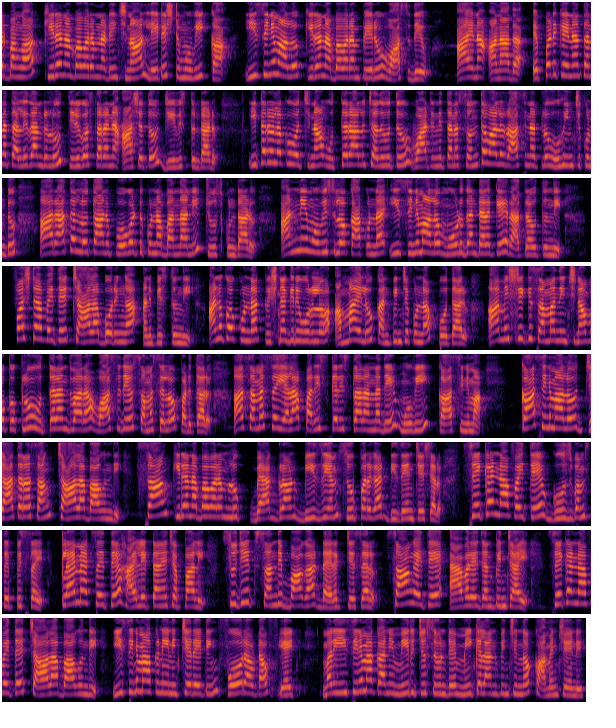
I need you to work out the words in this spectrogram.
సందర్భంగా కిరణ్ అబ్బవరం నటించిన latest movie కా. ఈ సినిమాలో కిరణ్ అబ్బవరం పేరు వాసుదేవ్. ఆయన అనాథ. ఎప్పటికైనా తన తల్లిదండ్రులు తిరిగొస్తారనే ఆశతో జీవిస్తుంటాడు. ఇతరులకు వచ్చిన ఉత్తరాలు చదువుతూ వాటిని తన సొంత వాళ్ళు రాసినట్లు ఊహించుకుంటూ ఆ రాతల్లో తాను పోగొట్టుకున్న బంధాన్ని చూసుకుంటాడు. అన్ని మూవీస్లో కాకుండా ఈ సినిమాలో మూడు గంటలకే రాత్రవుతుంది. ఫస్ట్ హాఫ్ అయితే చాలా బోరింగ్గా అనిపిస్తుంది. అనుకోకుండా కృష్ణగిరి ఊరిలో అమ్మాయిలు కనిపించకుండా పోతారు. ఆ మిస్టరీకి సంబంధించిన ఒక క్లూ ఉత్తరం ద్వారా వాసుదేవ్ సమస్యలో పడతారు. ఆ సమస్య ఎలా పరిష్కరిస్తారన్నదే మూవీ కా సినిమా. కా సినిమాలో జాతర సాంగ్ చాలా బాగుంది. Song Kiran Abbavaram look background BGM సూపర్గా డిజైన్ చేశారు. సెకండ్ హాఫ్ అయితే గూజ్ బంప్స్ తెప్పిస్తాయి. క్లైమాక్స్ అయితే హైలైట్ అనే చెప్పాలి. సుజీత్ సందీప్ బాగా డైరెక్ట్ చేశారు. సాంగ్ అయితే యావరేజ్ అనిపించాయి. సెకండ్ హాఫ్ అయితే చాలా బాగుంది. ఈ సినిమాకు నేను ఇచ్చే rating four out of eight. మరి ఈ సినిమా కానీ మీరు చూస్తుంటే మీకు ఎలా అనిపించిందో కామెంట్ చేయండి.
